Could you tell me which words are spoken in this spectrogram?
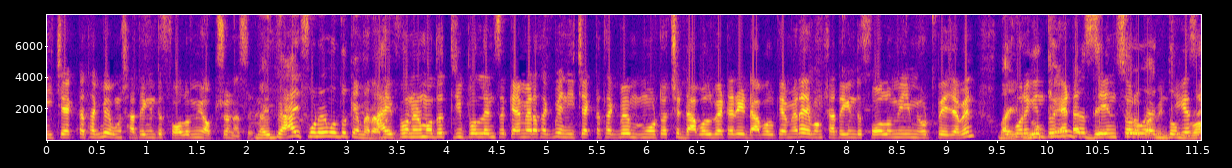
নিচে একটা থাকবে এবং সাথে কিন্তু ফলো মি অপশন আছে। ভাই আইফোনের মতো ক্যামেরা আইফোনের মতো ট্রিপল লেন্সের ক্যামেরা থাকবে নিচে একটা থাকবে মোট হচ্ছে ডাবল ব্যাটারি ডাবল ক্যামেরা এবং সাথে কিন্তু ফলো মি মোড পেয়ে যাবেন। উপরে কিন্তু একটা সেন্সর পাবেন ঠিক আছে?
